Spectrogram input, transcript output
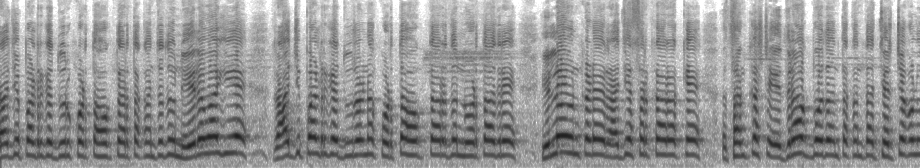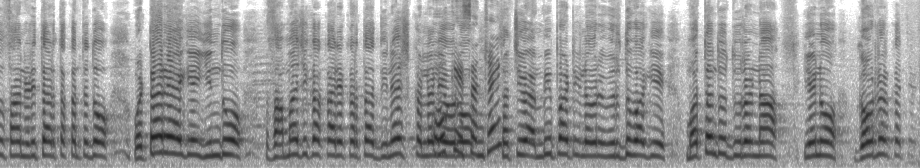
ರಾಜ್ಯಪಾಲರಿಗೆ ದೂರು ಕೊಡ್ತಾ ಹೋಗ್ತಾ ಇರ್ತಕ್ಕಂಥದ್ದು. ನೇರವಾಗಿಯೇ ರಾಜ್ಯಪಾಲರಿಗೆ ದೂರನ್ನ ಕೊಡ್ತಾ ಹೋಗ್ತಾ ಇರೋದನ್ನ ನೋಡ್ತಾ ಇದ್ರೆ ಎಲ್ಲೋ ಒಂದು ಕಡೆ ರಾಜ್ಯ ಸರ್ಕಾರಕ್ಕೆ ಸಂಕಷ್ಟ ಎದುರಾಗ್ಬೋದು ಅಂತಕ್ಕಂಥ ಚರ್ಚೆಗಳು ಸಹ ನಡೀತಾ ಇರ್ತಕ್ಕಂಥದ್ದು. ಒಟ್ಟಾರೆಯಾಗಿ ಇಂದು ಸಾಮಾಜಿಕ ಕಾರ್ಯಕರ್ತ ದಿನೇಶ್ ಕಲ್ಲಳ್ಳಿ ಅವರು ಸಚಿವ ಎಂ ಬಿ ಪಾಟೀಲ್ ಅವರ ವಿರುದ್ಧವಾಗಿ ಮತ್ತೊಂದು ದೂರನ್ನ ಏನು ಗವರ್ನರ್ ಕಚೇರಿ.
